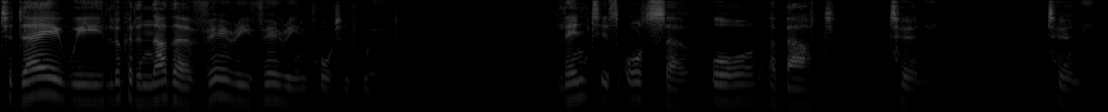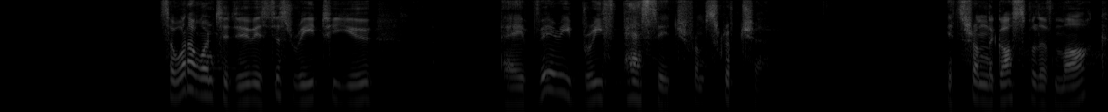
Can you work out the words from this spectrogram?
Today we look at another very, very important word. Lent is also all about turning. Turning. So, what I want to do is just read to you a very brief passage from Scripture. It's from the Gospel of Mark.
